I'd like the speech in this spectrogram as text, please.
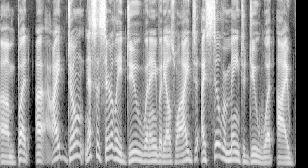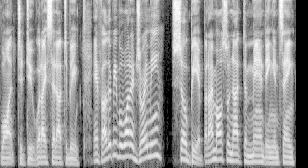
Um, but uh, I don't necessarily do what anybody else wants. I still remain to do what I want to do, what I set out to be. If other people want to join me, so be it. But I'm also not demanding and saying,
